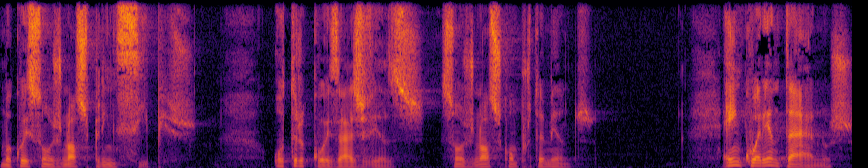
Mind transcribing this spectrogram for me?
uma coisa são os nossos princípios, outra coisa, às vezes, são os nossos comportamentos. Em 40 anos,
